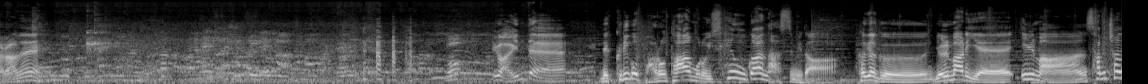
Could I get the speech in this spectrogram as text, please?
잘하네. 어? 이거 아닌데? 네 그리고 바로 다음으로 이 새우가 나왔습니다. 가격은 10마리에 1만 3천원.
